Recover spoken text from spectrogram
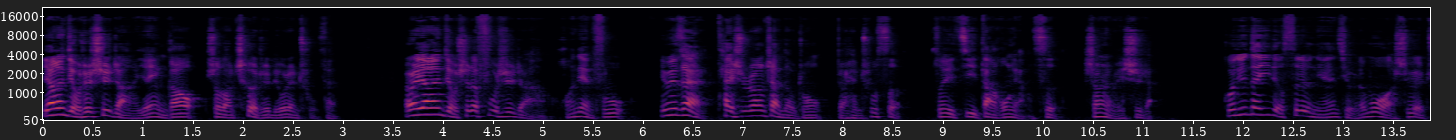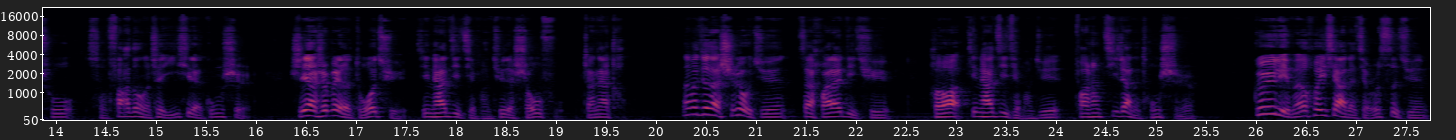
幺零九师师长严应高受到撤职留任处分，而幺零九师的副师长黄建夫因为在太师庄战斗中表现出色，所以记大功两次，升任为师长。国军在一九四六年九月末十月初所发动的这一系列攻势。实际上是为了夺取金察冀解放区的首府张家口。那么就在十六军在怀来地区和金察冀解放军发生激战的同时，归于李文麾下的九十四军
